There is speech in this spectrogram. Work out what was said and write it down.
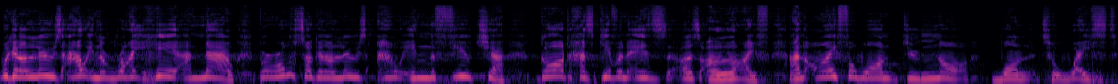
We're gonna lose out in the right here and now, but we're also gonna lose out in the future. God has given us a life, and I, for one, do not want to waste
